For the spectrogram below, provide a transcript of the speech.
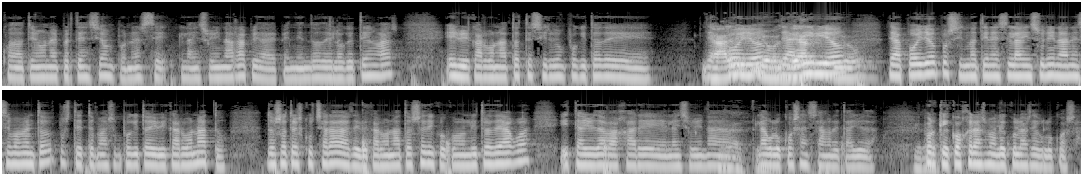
cuando tienen una hipertensión ponerse la insulina rápida dependiendo de lo que tengas, el bicarbonato te sirve un poquito de, de De apoyo, alivio, de, alivio, alivio. de apoyo, pues si no tienes la insulina en ese momento, pues te tomas un poquito de bicarbonato, dos o tres cucharadas de bicarbonato sódico con un litro de agua y te ayuda a bajar eh, la insulina, Gracias. la glucosa en sangre te ayuda, porque coge las moléculas de glucosa.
